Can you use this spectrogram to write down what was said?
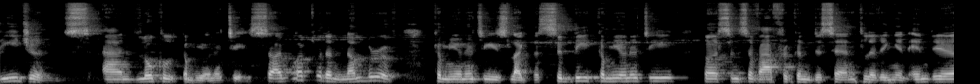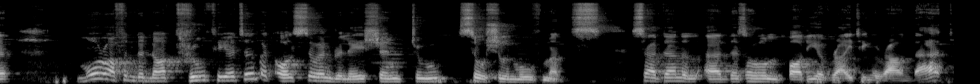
regions and local communities. So I've worked with a number of communities like the Siddi community, persons of African descent living in India, more often than not through theater, but also in relation to social movements. So I've done, a, uh, there's a whole body of writing around that.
